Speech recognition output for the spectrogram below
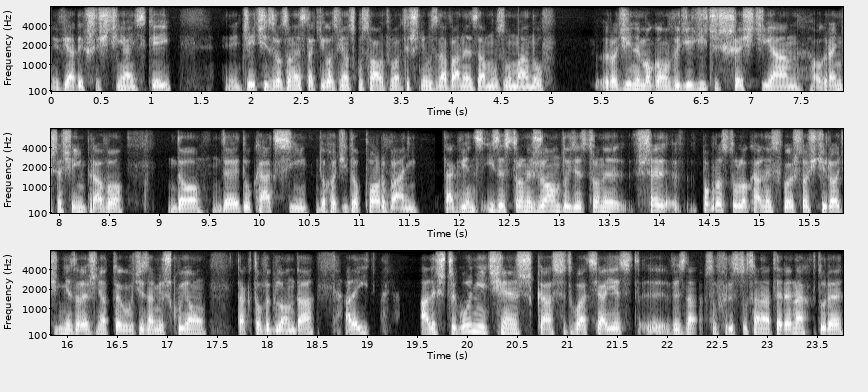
wiary chrześcijańskiej. Dzieci zrodzone z takiego związku są automatycznie uznawane za muzułmanów. Rodziny mogą wydziedziczyć chrześcijan, ogranicza się im prawo do, do edukacji, dochodzi do porwań. Tak więc i ze strony rządu, i ze strony po prostu lokalnych społeczności rodzin, niezależnie od tego, gdzie zamieszkują, tak to wygląda. Ale, ale szczególnie ciężka sytuacja jest y, wyznawców Chrystusa na terenach, które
